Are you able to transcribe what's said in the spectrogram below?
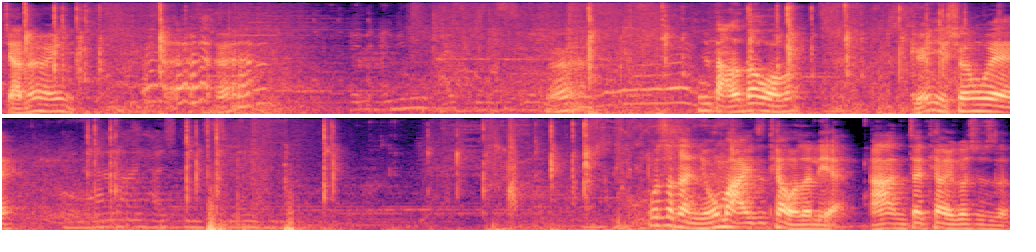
假装而已。啊，你打得到我吗？给你身位，不是很牛吗？一直跳我的脸啊！你再跳一个试试。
